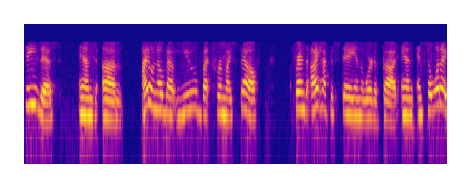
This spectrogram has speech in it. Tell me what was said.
see this, and um, I don't know about you, but for myself, friends, I have to stay in the Word of God. And and so what I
